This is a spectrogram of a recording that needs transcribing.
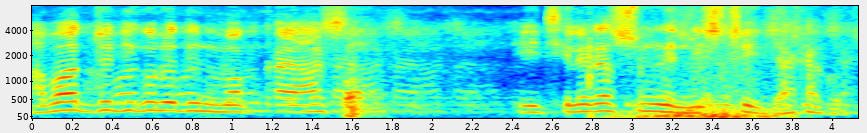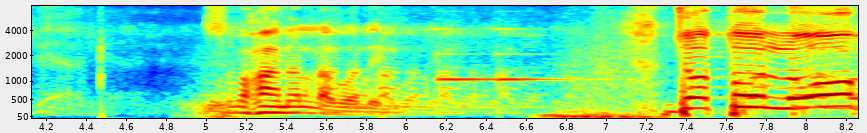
আবার যদি কোনোদিন মক্কায় আসে এই ছেলেটার সঙ্গে নিশ্চয়ই দেখা করতে আসবে সুবহান আল্লাহ বলেন। যত লোক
